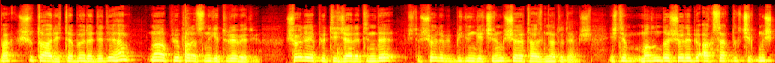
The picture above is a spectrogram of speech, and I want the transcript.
Bak şu tarihte böyle dedi hem ne yapıyor parasını getiriyor veriyor. Şöyle yapıyor ticaretinde işte şöyle bir, bir gün geçirmiş şöyle tazminat ödemiş. İşte malında şöyle bir aksaklık çıkmış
